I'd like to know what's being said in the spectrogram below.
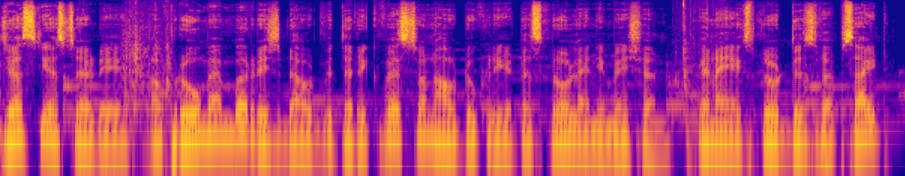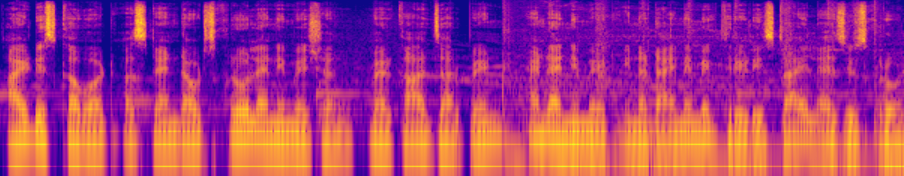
Just yesterday, a pro member reached out with a request on how to create a scroll animation. When I explored this website, I discovered a standout scroll animation where cards are pinned and animate in a dynamic 3D style as you scroll.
